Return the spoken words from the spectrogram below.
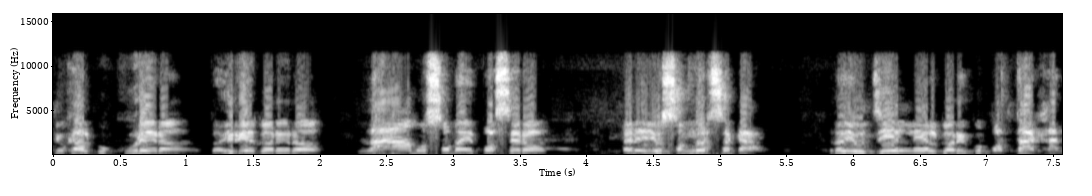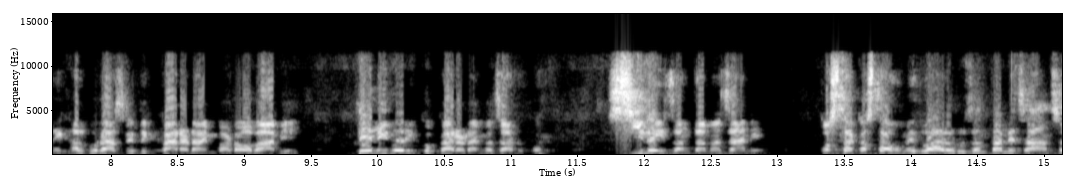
त्यो खालको कुरेर धैर्य गरेर लामो समय बसेर होइन यो सङ्घर्षका र यो जेल नेल गरेको भत्ता खाने खालको राजनीतिक प्याराडाइमबाट अब हामी डेलिभरीको प्याराडाइममा जानु पर्यो। सिधै जनतामा जाने कस्ता कस्ता उम्मेद्वारहरू जनताले चाहन्छ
